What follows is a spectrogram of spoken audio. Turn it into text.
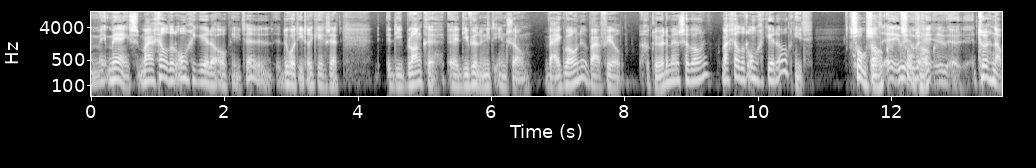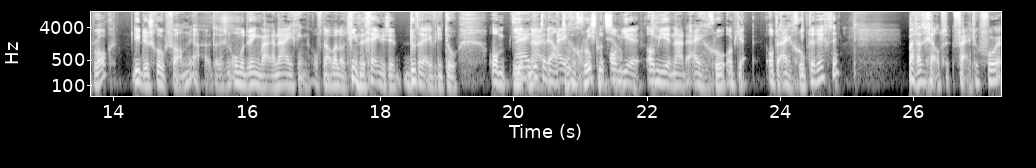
mee eens. Maar geldt het omgekeerde ook niet? Hè? Er wordt iedere keer gezegd, die blanken eh, die willen niet in zo'n wijk wonen... waar veel gekleurde mensen wonen. Maar geldt het omgekeerde ook niet? Soms Want, ook. soms ook. terug naar Blok, die dus roept van... ja, er is een onbedwingbare neiging, of nou wel of niet in de genen zit... doet er even niet toe, om je Nee, naar de eigen toe. groep... Om je, om je naar de eigen groep, op, je, op de eigen groep te richten. Maar dat geldt feitelijk voor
